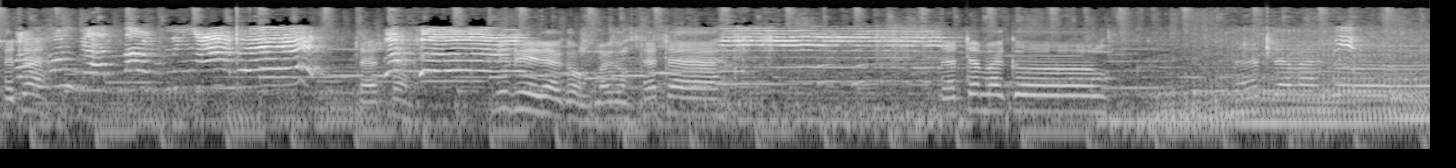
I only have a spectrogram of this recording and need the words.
dadah dadah ini dia Bagong Bagong dadah dadah Bagong dadah Bagong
